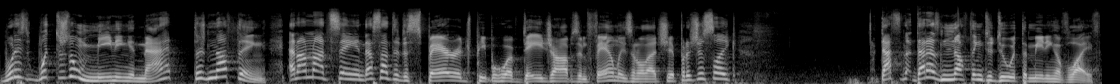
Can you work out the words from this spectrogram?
What is what? There's no meaning in that. There's nothing. And I'm not saying that's not to disparage people who have day jobs and families and all that shit, but it's just like that's not, that has nothing to do with the meaning of life.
